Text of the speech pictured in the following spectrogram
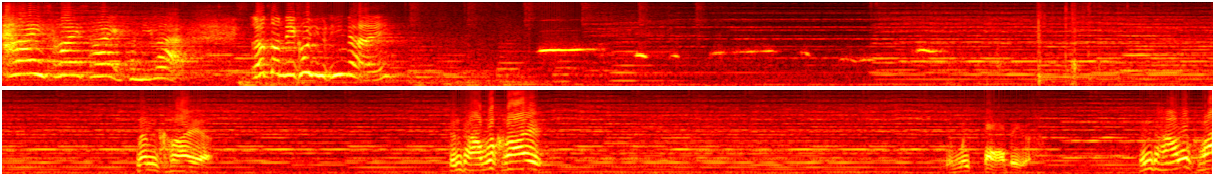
ใช่ใช่ใช่คนนี้แหละ แล้วตอนนี้เขาอยู่ที่ไหน นั่นใครอะ ฉันถามว่าใคร ยังไม่ตอบอีกเหรอฉันถามว่าใคร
